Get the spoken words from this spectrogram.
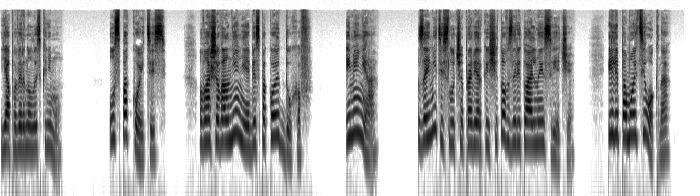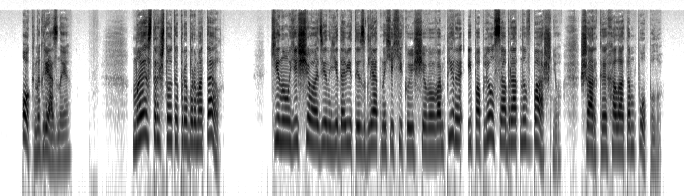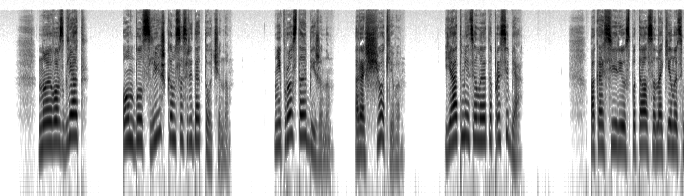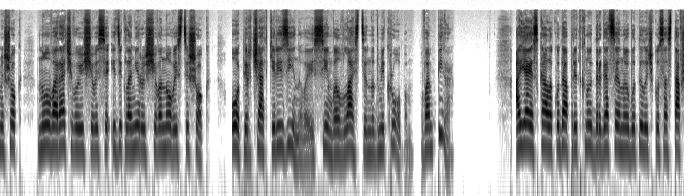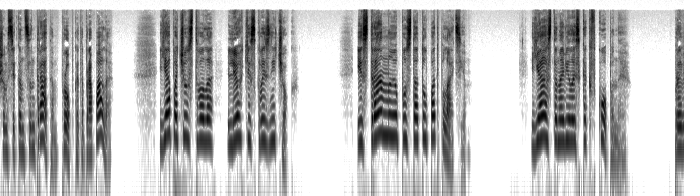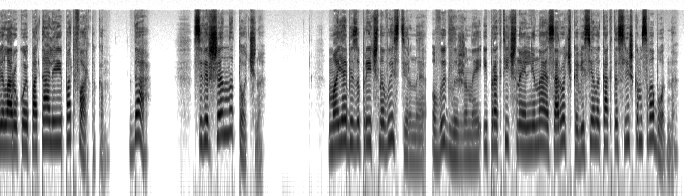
Я повернулась к нему. «Успокойтесь. Ваше волнение беспокоит духов. И меня. Займитесь лучше проверкой счетов за ритуальные свечи. Или помойте окна. Окна грязные». Маэстро что-то пробормотал, кинул еще один ядовитый взгляд на хихикающего вампира и поплелся обратно в башню, шаркая халатом по полу. Но его взгляд, он был слишком сосредоточенным, не просто обиженным, расчетливым. Я отметила это про себя. Пока Сириус пытался накинуть мешок на уворачивающегося и декламирующего новый стишок о, перчатки резиновые, символ власти над микробом, вампира. а я искала, куда приткнуть драгоценную бутылочку с оставшимся концентратом, пробка-то пропала, я почувствовала легкий сквознячок и странную пустоту под платьем. Я остановилась как вкопанная, провела рукой по талии под фартуком. Да, совершенно точно. Моя безупречно выстиранная, выглаженная и практичная льняная сорочка висела как-то слишком свободно,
